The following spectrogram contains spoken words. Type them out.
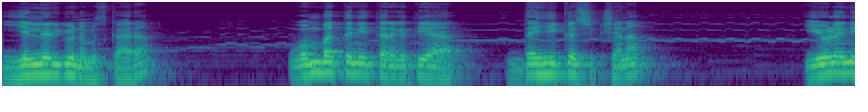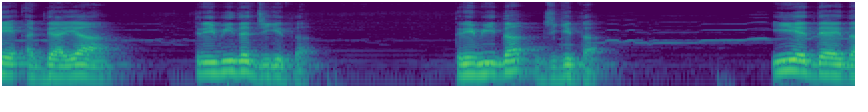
ಎಲ್ಲರಿಗೂ ನಮಸ್ಕಾರ. ಒಂಬತ್ತನೇ ತರಗತಿಯ ದೈಹಿಕ ಶಿಕ್ಷಣ, ಏಳನೇ ಅಧ್ಯಾಯ ತ್ರಿವಿಧ ಜಿಗಿತ ತ್ರಿವಿಧ ಜಿಗಿತ. ಈ ಅಧ್ಯಾಯದ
